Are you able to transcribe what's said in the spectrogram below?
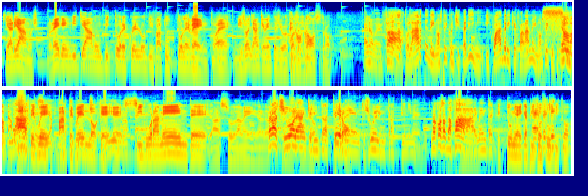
chiariamoci, non è che invitiamo un pittore e quello ti fa tutto l'evento, eh. Bisogna anche metterci qualcosa no, di no. nostro. Eh no, ma infatti... Esatto, l'arte dei nostri concittadini, i quadri che faranno i nostri concittadini. No, vabbè, a parte, que- sì, a parte quello che è sicuramente, assolutamente. Però ci vuole proprio- anche l'intrattenimento, ci vuole l'intrattenimento. Una cosa da fare, Bravo. mentre... E tu mi hai capito Eh, subito,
